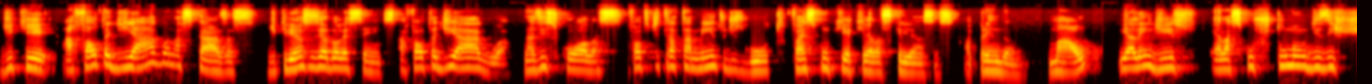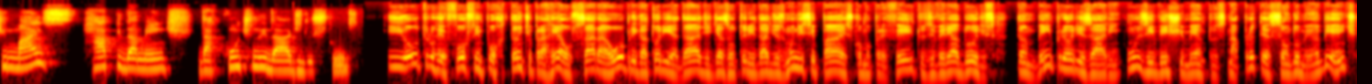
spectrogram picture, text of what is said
de que a falta de água nas casas de crianças e adolescentes, a falta de água nas escolas, a falta de tratamento de esgoto faz com que aquelas crianças aprendam mal, e além disso, elas costumam desistir mais rapidamente da continuidade do estudo. E outro reforço importante para realçar a obrigatoriedade de as autoridades municipais, como prefeitos e vereadores, também priorizarem os investimentos na proteção do meio ambiente,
